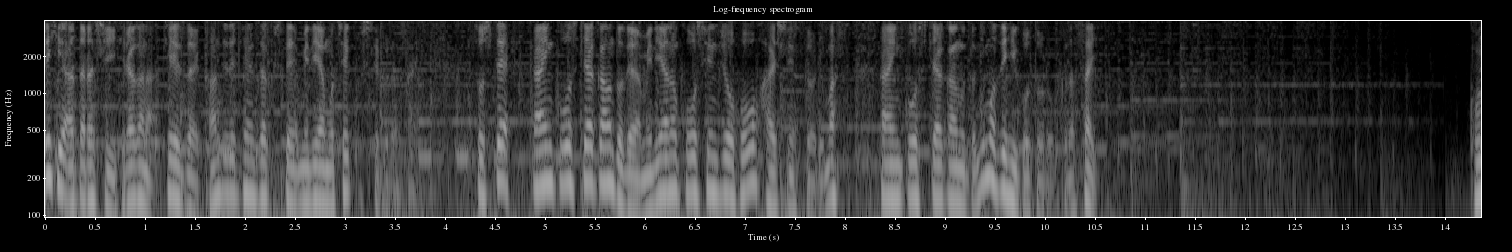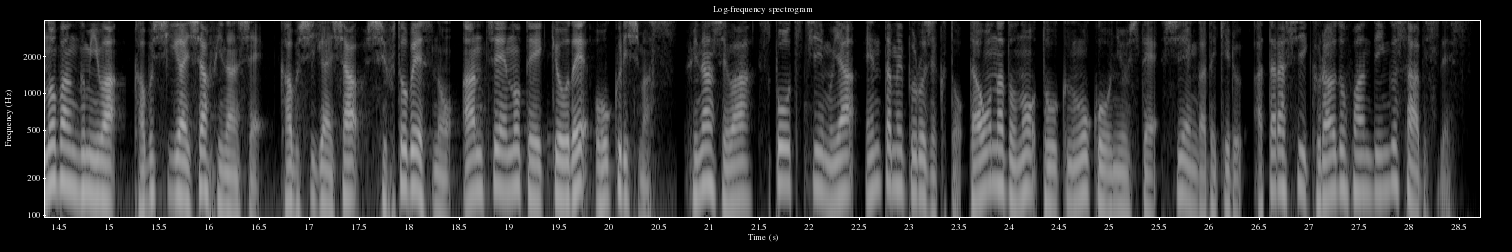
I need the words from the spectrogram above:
ぜひ新しいひらがな経済漢字で検索してメディアもチェックしてくださいそして LINE 公式アカウントではメディアの更新情報を配信しております LINE 公式アカウントにもぜひご登録くださいこの番組は株式会社フィナンシェ、株式会社シフトベースのアンチェーンの提供でお送りします。フィナンシェはスポーツチームやエンタメプロジェクト、DAO などのトークンを購入して支援ができる新しいクラウドファンディングサービスです。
